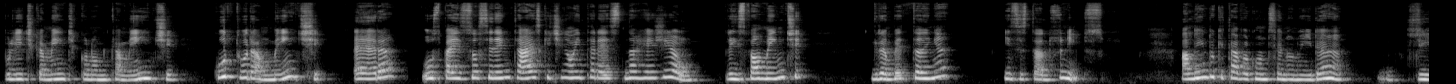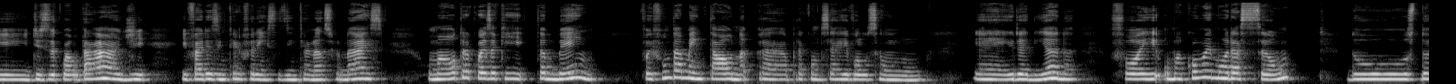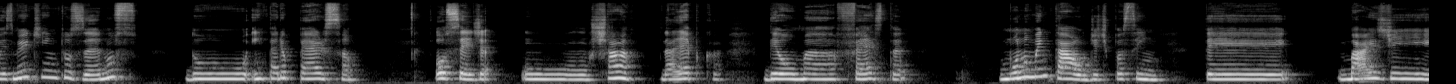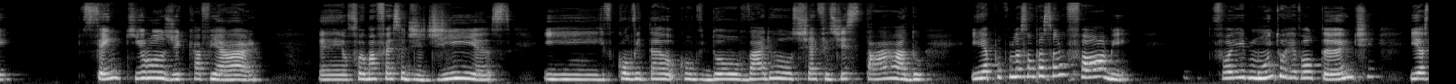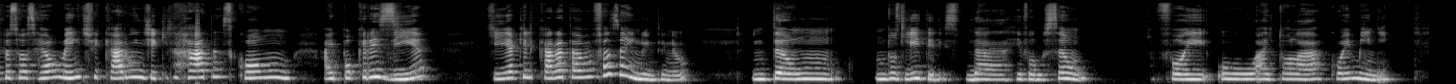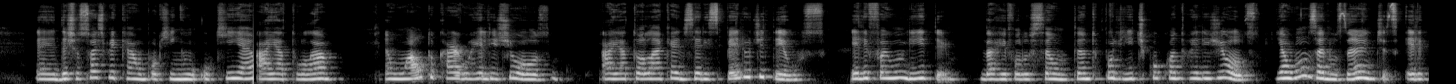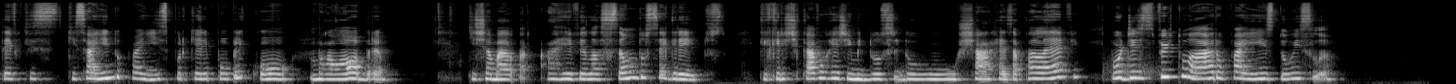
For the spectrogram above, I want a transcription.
politicamente, economicamente, culturalmente, era os países ocidentais que tinham interesse na região, principalmente Grã-Bretanha e os Estados Unidos. Além do que estava acontecendo no Irã, de desigualdade e várias interferências internacionais, uma outra coisa que também foi fundamental para acontecer a Revolução é, Iraniana foi uma comemoração dos 2.500 anos do Império Persa. Ou seja, o Shah da época deu uma festa monumental de tipo assim ter mais de 100 quilos de caviar. É, foi uma festa de dias e convidou, convidou vários chefes de estado e a população passando fome. Foi muito revoltante e as pessoas realmente ficaram indignadas com a hipocrisia que aquele cara estava fazendo, entendeu? Então, um dos líderes da revolução foi o Ayatollah Khomeini. É, deixa eu só explicar um pouquinho o que é Ayatollah. É um alto cargo religioso. Ayatollah quer dizer espelho de Deus. Ele foi um líder da revolução, tanto político quanto religioso. E alguns anos antes, ele teve que, que sair do país porque ele publicou uma obra que chamava A Revelação dos Segredos, que criticava o regime do, do Shah Reza Pahlavi por desvirtuar o país do Islã.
